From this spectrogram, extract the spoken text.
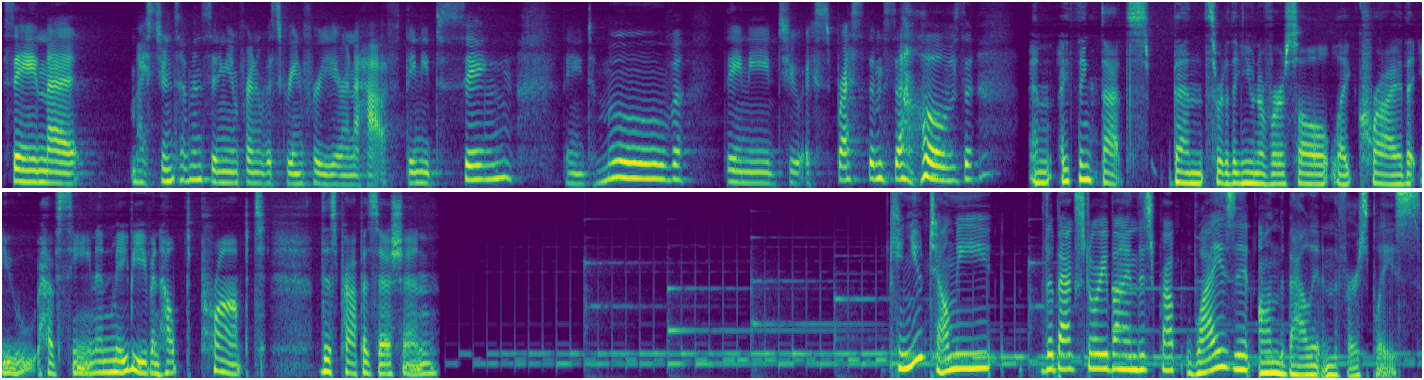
Saying that my students have been sitting in front of a screen for a year and a half. They need to sing, they need to move, they need to express themselves. And I think that's been sort of the universal like cry that you have seen and maybe even helped prompt this proposition. Can you tell me the backstory behind this prop? Why is it on the ballot in the first place?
